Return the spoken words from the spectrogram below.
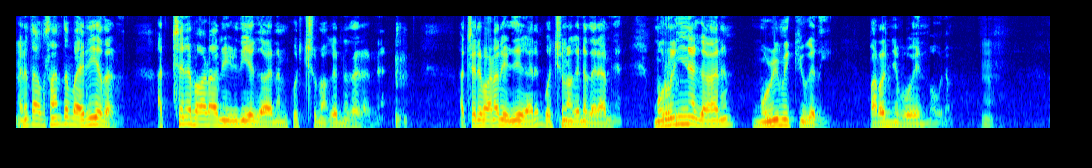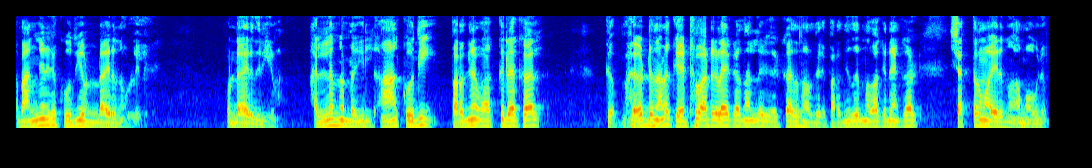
അതിനകത്ത് അവസാനത്തെ വരി അതാണ്. അച്ഛനെ പാടാൻ എഴുതിയ ഗാനം കൊച്ചുമകന് തരാം ഞാൻ. അച്ഛന് പാടാൻ എഴുതിയ ഗാനം കൊച്ചുമകന് തരാം ഞാൻ. മുറിഞ്ഞ ഗാനം മുഴുമിക്കുക നീ. പറഞ്ഞു പോയൻ മൗനം. അപ്പം അങ്ങനെ ഒരു കൊതി ഉണ്ടായിരുന്നു ഉള്ളിൽ ഉണ്ടായിരുന്നിരിക്കണം അല്ലെന്നുണ്ടെങ്കിൽ ആ കൊതി പറഞ്ഞ വാക്കിനേക്കാൾ ഹേർഡ് എന്നാണ് കേട്ട പാട്ടുകളേക്കാൾ നല്ല കേൾക്കാതെന്ന് പറഞ്ഞില്ലേ പറഞ്ഞു തരുന്ന വാക്കിനേക്കാൾ ശക്തമായിരുന്നു ആ മൗനം.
